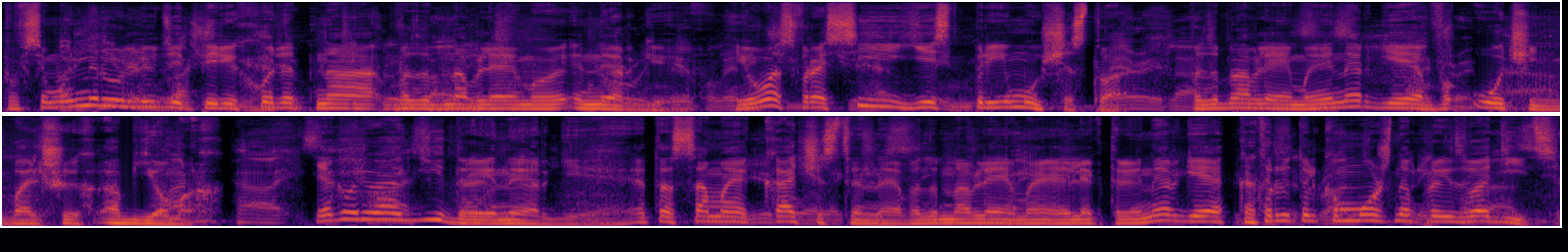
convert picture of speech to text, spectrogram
По всему миру люди переходят на возобновляемую энергию. И у вас в России есть преимущество. Возобновляемая энергия в очень больших объемах. Я говорю о гидроэнергии. Это самая качественная возобновляемая электроэнергия, которую только можно производить,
